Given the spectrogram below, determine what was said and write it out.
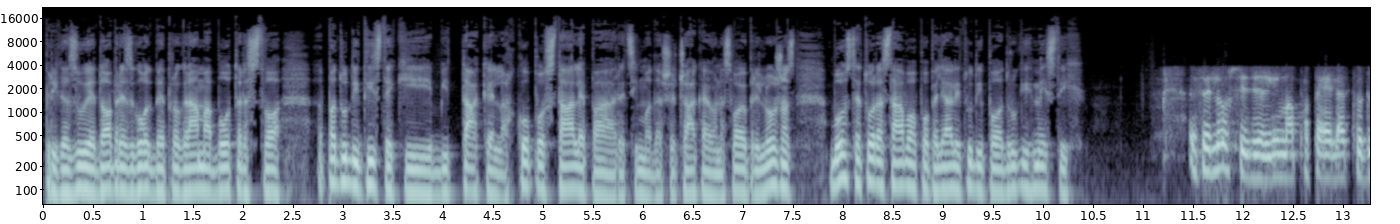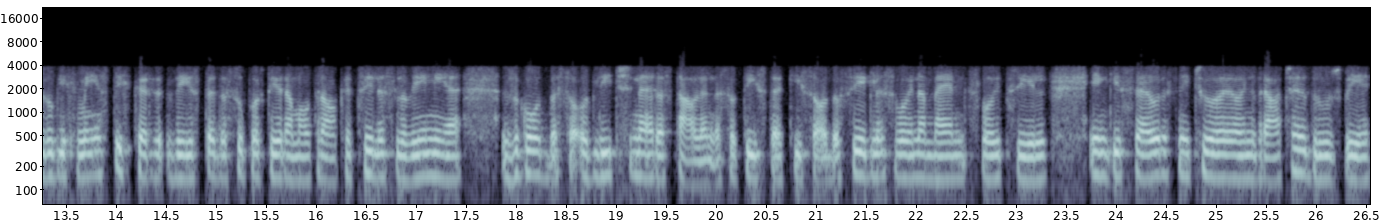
prikazuje dobre zgodbe programa Botrstvo, pa tudi tiste, ki bi take lahko postale, pa recimo, da še čakajo na svojo priložnost. Boste to razstavo popeljali tudi po drugih mestih? Zelo si želimo popeljati po drugih mestih, ker veste, da suportiramo otroke cele Slovenije. Zgodbe so odlične, razstavljene so tiste, ki so dosegle svoj namen, svoj cilj in ki se uresničujejo in vračajo družbi.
